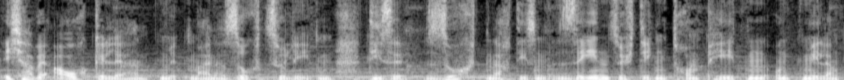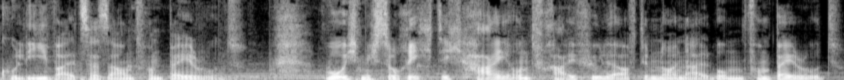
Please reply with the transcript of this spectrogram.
Ich habe auch gelernt, mit meiner Sucht zu leben. Diese Sucht nach diesem sehnsüchtigen Trompeten- und Melancholie-Walzer-Sound von Beirut. Wo ich mich so richtig high und frei fühle auf dem neuen Album von Beirut?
